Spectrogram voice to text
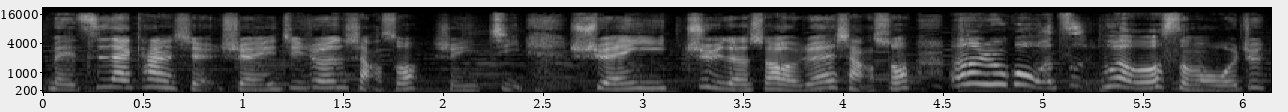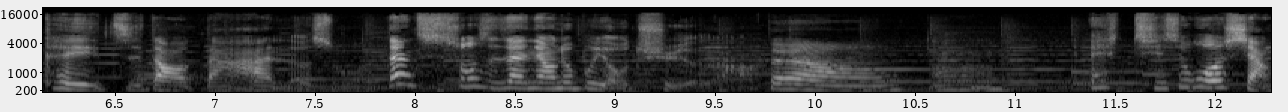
每次在看悬悬疑剧，就是想说悬疑剧悬疑剧的时候，我就在想说，呃，如果我自我有什么，我就可以知道答案了什么。但说实在，那样就不有趣了啦。对啊，嗯，哎，其实我想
